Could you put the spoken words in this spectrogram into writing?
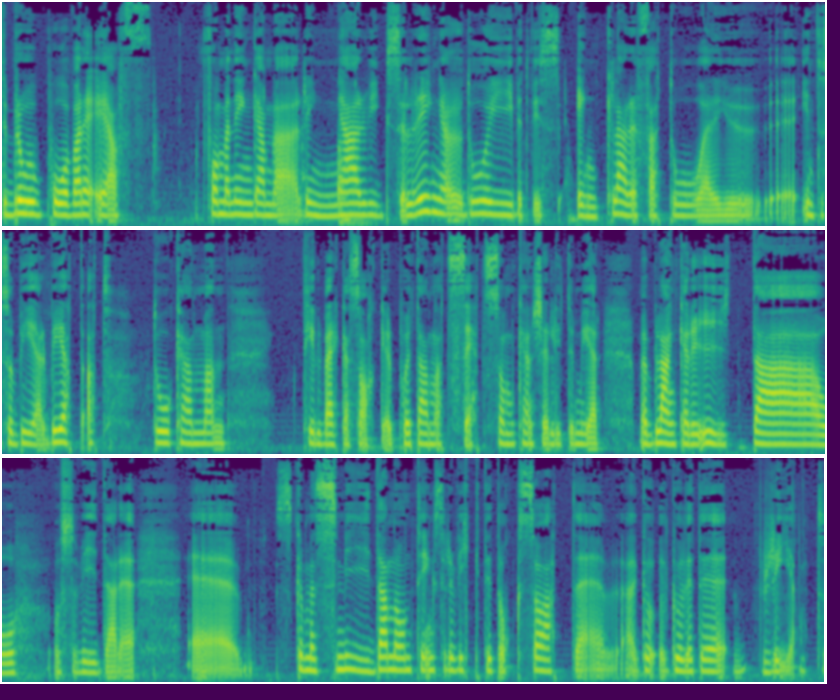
det beror på vad det är får man in gamla ringar, vigselringar, då är det givetvis enklare för att då är det ju eh, inte så bearbetat. Då kan man tillverka saker på ett annat sätt som kanske är lite mer med blankare yta och, och så vidare. Eh, ska man smida någonting så är det viktigt också att eh, guldet är rent.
